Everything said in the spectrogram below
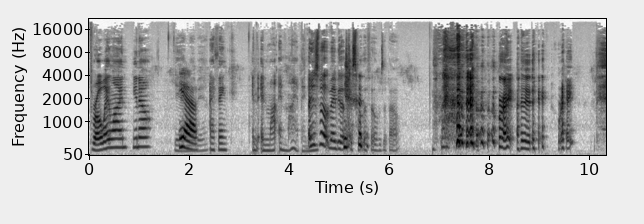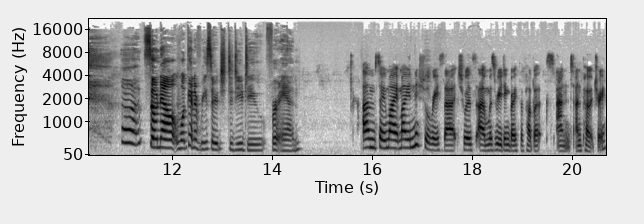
throwaway line. You know, Yeah. maybe. I think in in my in my opinion. I just feel like maybe that's just what the film's about. right? right. Uh, so now, what kind of research did you do for Anne? Um, so my, my initial research was um, was reading both of her books and and poetry,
